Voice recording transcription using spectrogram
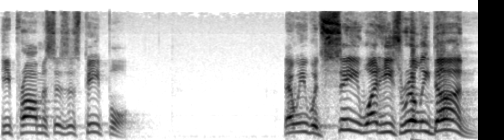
he promises his people. That we would see what he's really done.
